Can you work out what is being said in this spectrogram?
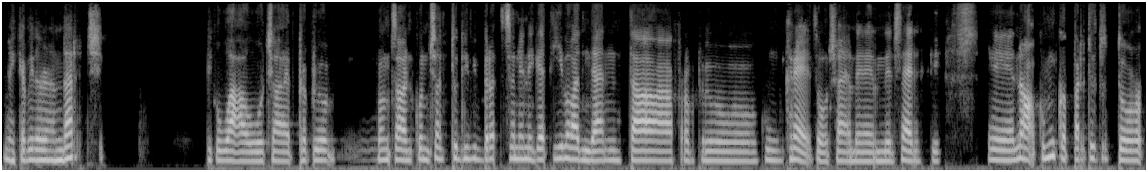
mi è capitato di andarci, dico wow, cioè proprio non so, il concetto di vibrazione negativa diventa proprio concreto, cioè ne, ne senti. E no, comunque a parte tutto,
